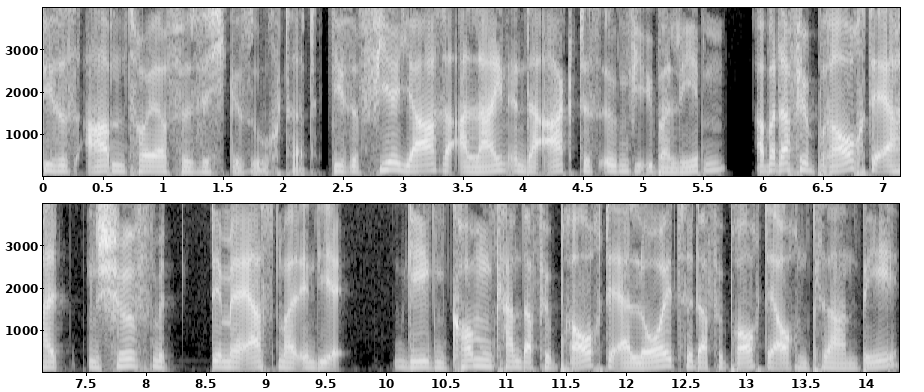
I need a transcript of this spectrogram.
dieses Abenteuer für sich gesucht hat. Diese vier Jahre allein in der Arktis irgendwie überleben. Aber dafür brauchte er halt ein Schiff, mit dem er erstmal in die Gegend kommen kann. Dafür brauchte er Leute, dafür brauchte er auch einen Plan B.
